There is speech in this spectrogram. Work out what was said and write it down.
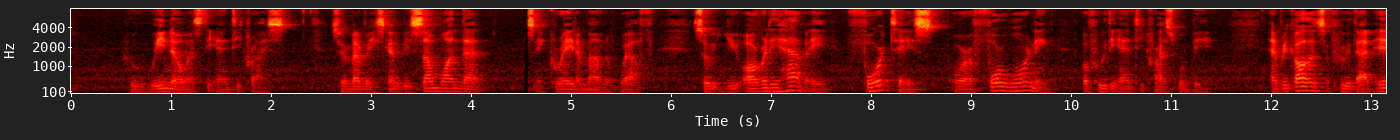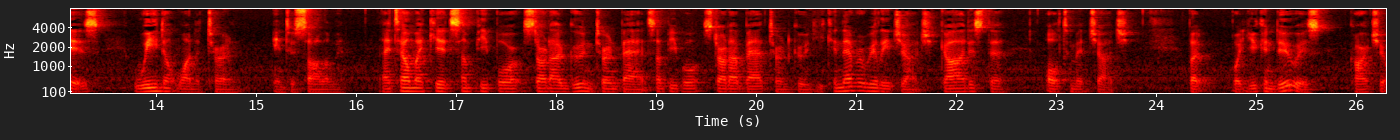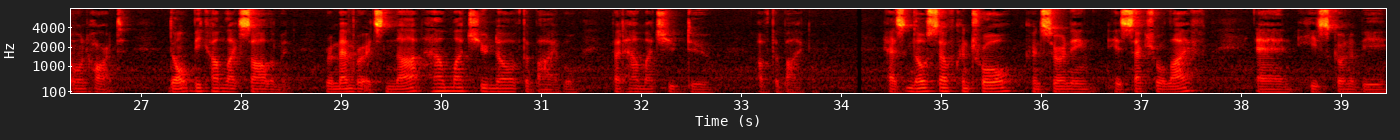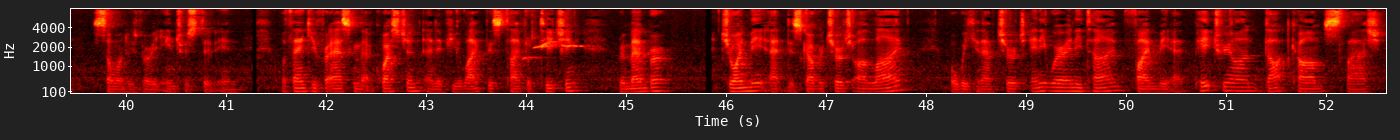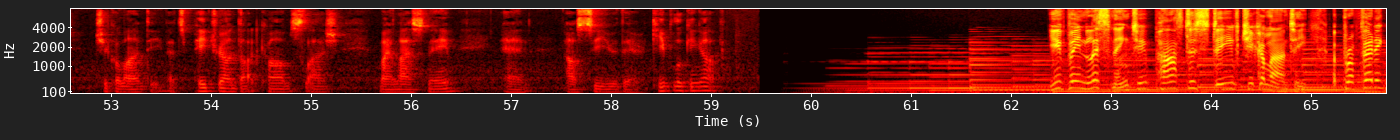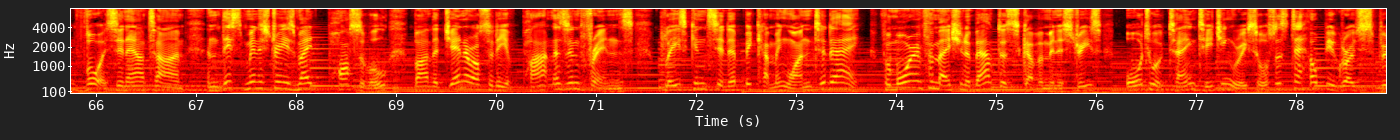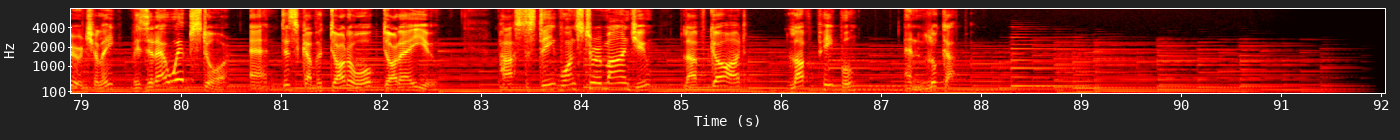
who we know as the Antichrist. So remember, he's going to be someone that has a great amount of wealth. So you already have a foretaste or a forewarning of who the Antichrist will be. And regardless of who that is, we don't want to turn into Solomon. I tell my kids some people start out good and turn bad. Some people start out bad, turn good. You can never really judge. God is the ultimate judge. But what you can do is guard your own heart. Don't become like Solomon. Remember, it's not how much you know of the Bible, but how much you do of the Bible. Has no self control concerning his sexual life, and he's going to be someone who's very interested in. Well, thank you for asking that question. And if you like this type of teaching, remember, join me at Discover Church Online, where we can have church anywhere, anytime. Find me at patreon.com slash Cioccolanti. That's patreon.com slash my last name. And I'll see you there. Keep looking up. You've been listening to Pastor Steve Cioccolanti, a prophetic voice in our time, and this ministry is made possible by the generosity of partners and friends. Please consider becoming one today. For more information about Discover Ministries or to obtain teaching resources to help you grow spiritually, visit our web store at discover.org.au. Pastor Steve wants to remind you love God, love people, and look up.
